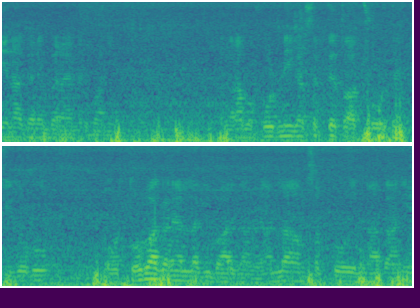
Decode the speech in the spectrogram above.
ये ना करें बर मेहरबानी। अगर आप अफोर्ड नहीं कर सकते तो आप छोड़ दें चीज़ों को और तोबा करें अल्लाह की बारगाह में। अल्लाह हम सबको नाकानी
